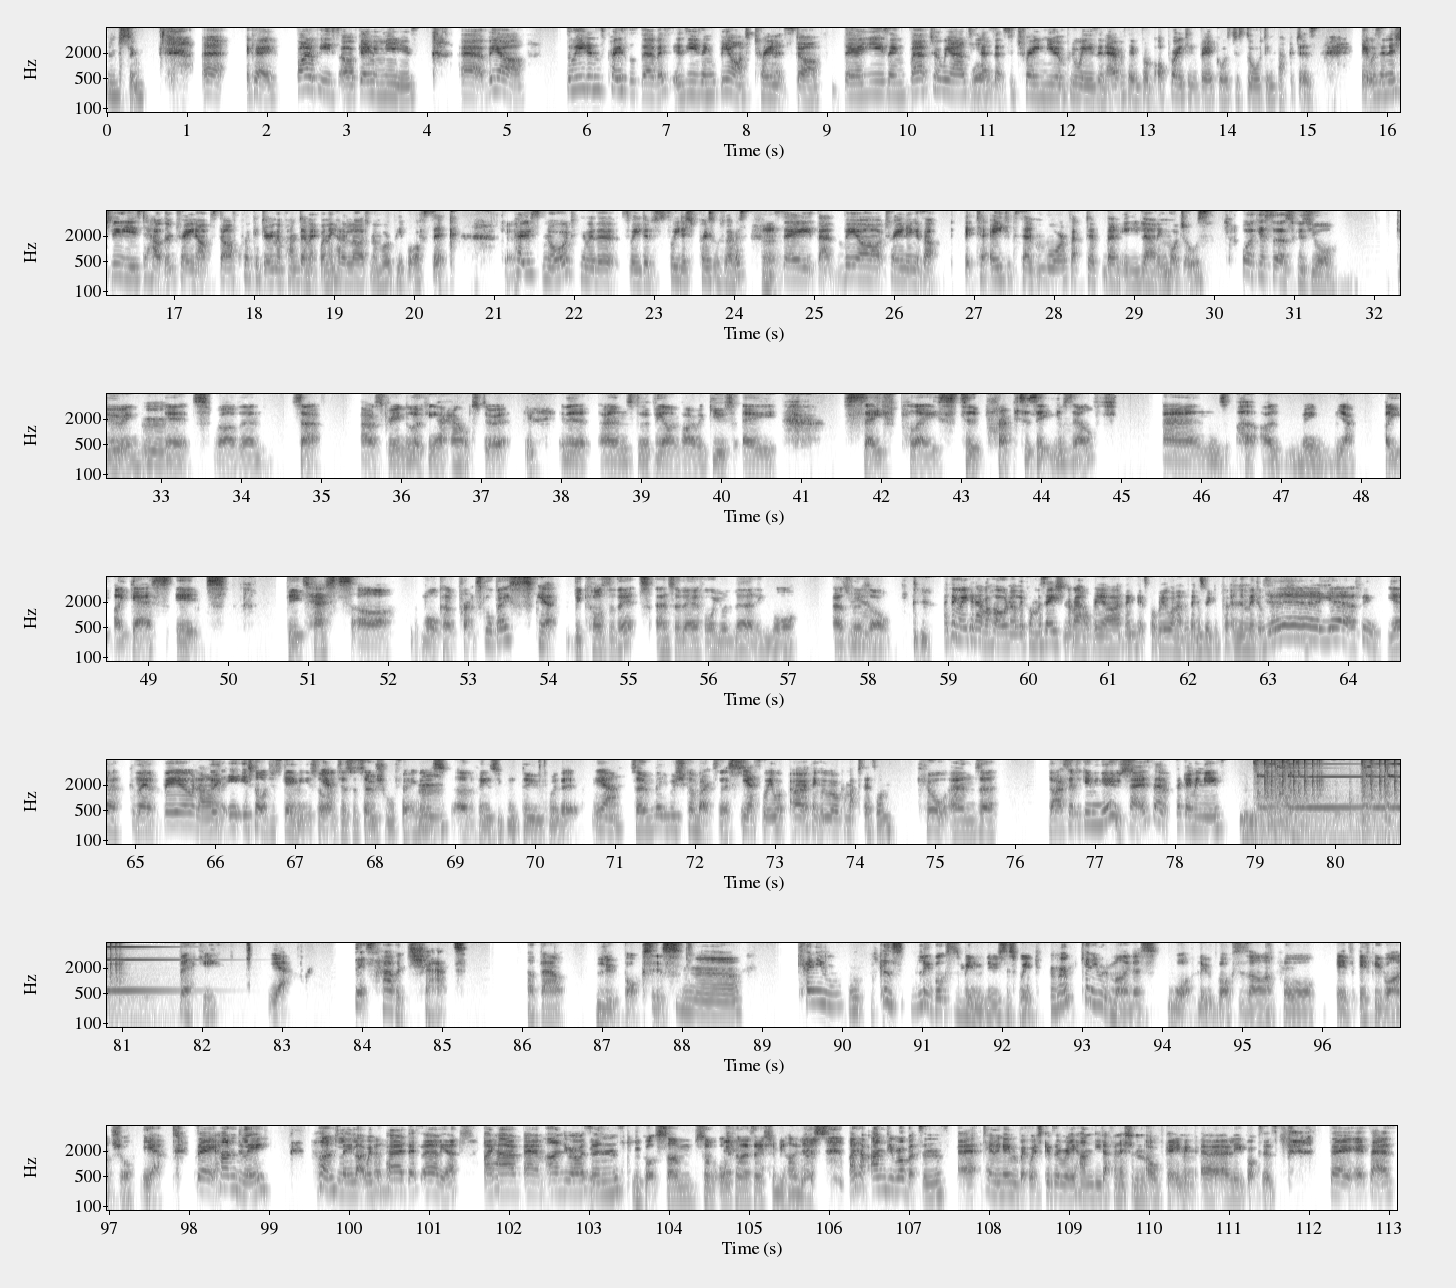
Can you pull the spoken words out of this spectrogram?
Interesting. Uh, okay. Final piece of gaming news. Uh, VR. Sweden's postal service is using VR to train its staff. They are using virtual reality Whoa. headsets to train new employees in everything from operating vehicles to sorting packages. It was initially used to help them train up staff quicker during the pandemic when they had a large number of people off sick. Okay. PostNord, who are the Swedish Swedish postal service, Mm. say that VR training is up to 80% more effective than e-learning modules. Well, I guess that's because you're doing Mm. it rather than sat at a screen looking at how to do it. And, it, and the VR environment gives a safe place to practice it Mm. yourself. And uh, I mean, yeah, I, I guess it the tests are more kind of practical based Yeah. because of it. And so therefore you're learning more as a Yeah. result. I think we could have a whole other conversation about VR. I think it's probably one of the things we could put in the middle Yeah, yeah, I think yeah, Because yeah. I feel like, it, it's not just gaming. It's not Yeah. just a social thing. Mm. There's other things you can do with it. yeah, So maybe we should come back to this. yes, we. Will, I think we will come back to this one. Cool. And uh, that's it for gaming news. That is the, the gaming news. Becky, Yeah. let's have a chat about loot boxes. No. Can you, because loot boxes have been in the news this week, Mhm. can you remind us what loot boxes are for if, if people aren't sure? Yeah. So handily, handily, like we prepared this earlier. I have um, Andy Robertson's. We've got some sort of organization behind us. I have Andy Robertson's uh, Taming Gaming book, which gives a really handy definition of gaming uh, boxes. So it says.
